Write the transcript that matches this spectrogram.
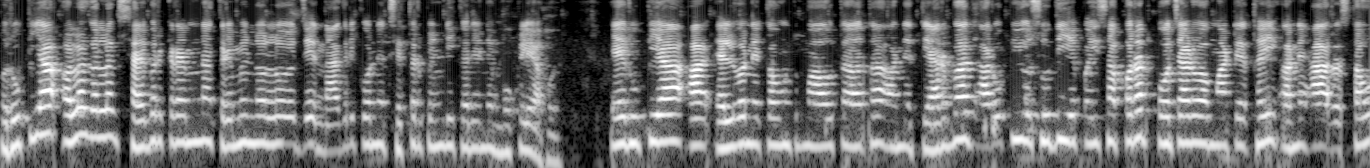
રૂપિયા અલગ અલગ સાયબર ક્રાઇમના ક્રિમિનલો જે નાગરિકોને છેતરપિંડી કરીને મોકલ્યા હોય એ રૂપિયા આ એલવન એકાઉન્ટમાં આવતા હતા અને ત્યારબાદ આરોપીઓ સુધી એ પૈસા પરત પહોંચાડવા માટે થઈ અને આ રસ્તાઓ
